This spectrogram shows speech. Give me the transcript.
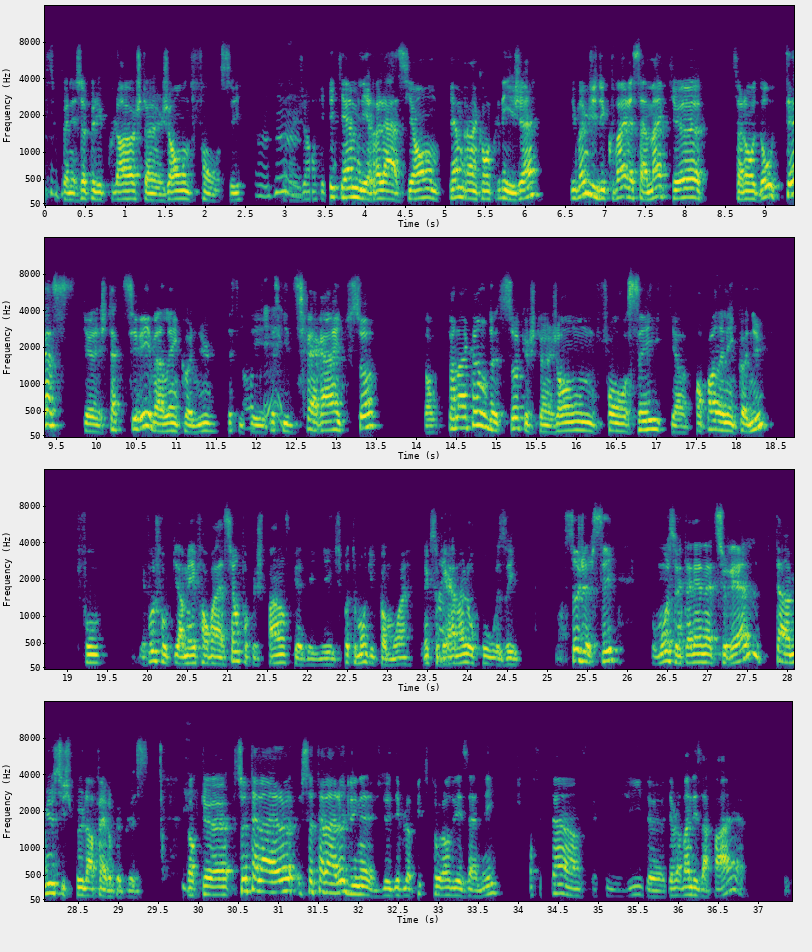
Si vous connaissez un peu les couleurs, j'étais un jaune foncé. un jaune, quelqu'un qui aime les relations, qui aime rencontrer les gens. Et même, j'ai découvert récemment que, selon d'autres tests, que j'étais attiré vers l'inconnu. Qu'est-ce qui, est différent et tout ça. Donc, pendant compte de ça, que j'étais un jaune foncé qui n'a pas peur de l'inconnu, il faut, des fois, il faut, dans mes informations, il faut que je pense que c'est pas tout le monde qui est comme moi. Il y en a qui sont vraiment l'opposé. ça, je le sais. Pour moi, c'est un talent naturel, tant mieux si je peux l'en faire un peu plus. Donc, euh, ce talent-là, je l'ai développé tout au long des années. Je suis consultant en stratégie de développement des affaires.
